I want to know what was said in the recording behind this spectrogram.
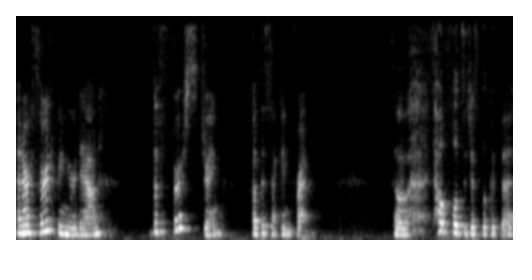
and our third finger down to the first string of the second fret. So it's helpful to just look at the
